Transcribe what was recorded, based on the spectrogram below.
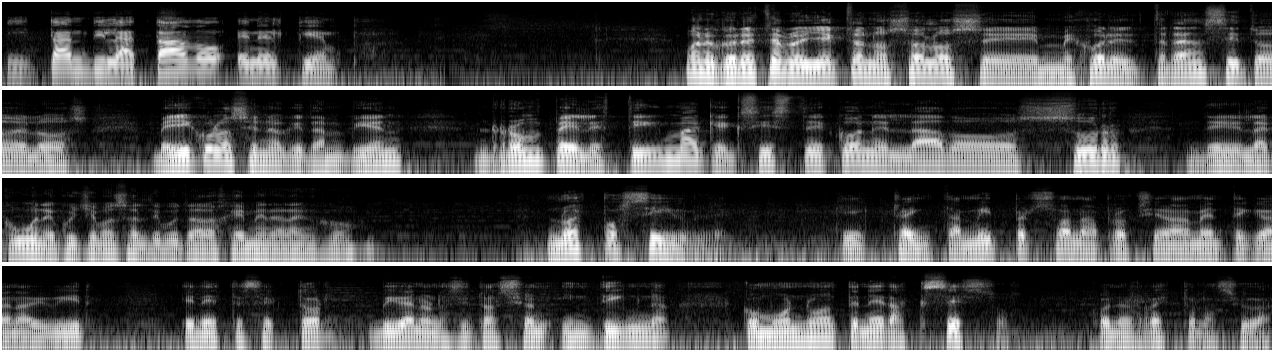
y tan dilatado en el tiempo. Bueno, con este proyecto no solo se mejora el tránsito de los vehículos, sino que también rompe el estigma que existe con el lado sur de la comuna. Escuchemos al diputado Jaime Naranjo. No es posible que 30.000 personas aproximadamente que van a vivir en este sector vivan en una situación indigna como no tener acceso con el resto de la ciudad.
